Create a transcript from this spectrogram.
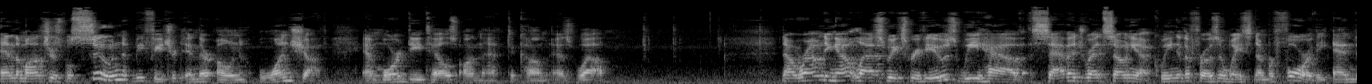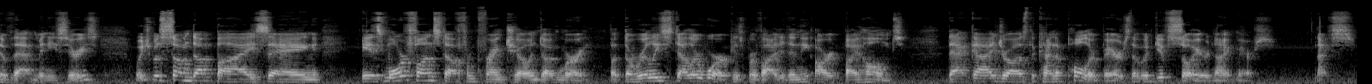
And the monsters will soon be featured in their own one shot, and more details on that to come as well. Now, rounding out last week's reviews, we have Savage Red Sonja, Queen of the Frozen Waste number four, the end of that miniseries, which was summed up by saying it's more fun stuff from Frank Cho and Doug Murray, but the really stellar work is provided in the art by Homs. That guy draws the kind of polar bears that would give Sawyer nightmares. Nice.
